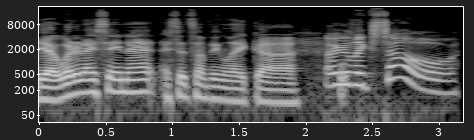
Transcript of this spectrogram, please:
yeah. What did I say, Nat? I said something like, uh, Oh, you're like, so,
